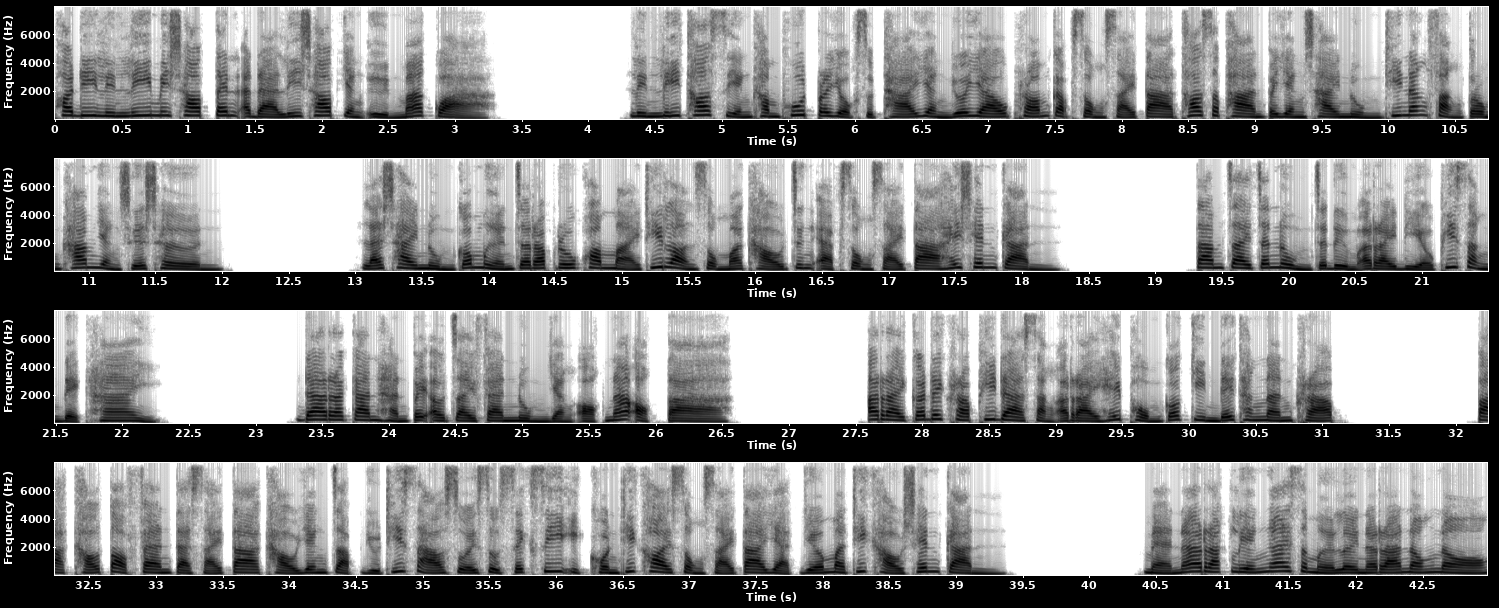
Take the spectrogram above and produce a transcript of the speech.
พอดีลินลี่ไม่ชอบเต้นอดาลี่ชอบอย่างอื่นมากกว่า ลินลี่ทอดเสียงคำพูดประโยคสุดท้ายอย่างยั่วเย้าพร้อมกับส่งสายตาทอดสะพานไปยังชายหนุ่มที่นั่งฝั่งตรงข้ามอย่างเชื้อเชิญ และชายหนุ่มก็เหมือนจะรับรู้ความหมายที่หล่อนส่งมาเขาจึงแอบส่งสายตาให้เช่นกัน ตามใจจะหนุ่มจะดื่มอะไรเดี๋ยวพี่สั่งเด็กให้ ดาราการหันไปเอาใจแฟนหนุ่มอย่างออกหน้าออกตา อะไรก็ได้ครับพี่ดาสั่งอะไรให้ผมก็กินได้ทั้งนั้นครับ ปากเขาตอบแฟนแต่สายตาเขายังจับอยู่ที่สาวสวยสุดเซ็กซี่อีกคนที่คอยส่งสายตาหยาดเยิ้มมาที่เขาเช่นกัน แหมน่ารักเลี้ยงง่ายเสมอเลยนะร้าน้อง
